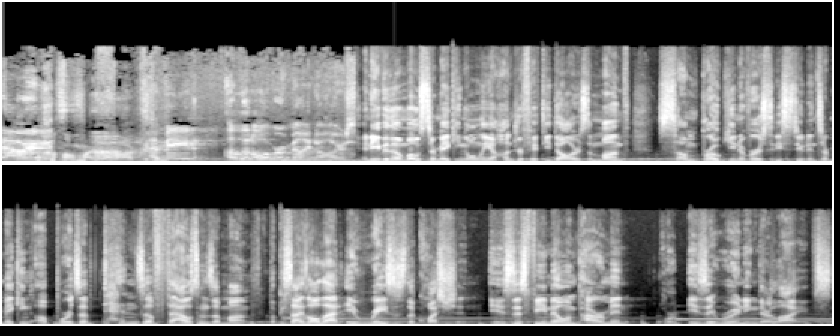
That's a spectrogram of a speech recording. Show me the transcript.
hours. Oh my uh, fuck. I made a little over a million dollars. And even though most are making only $150 a month, some broke university students are making upwards of tens of thousands a month. But besides all that, it raises the question, is this female empowerment or is it ruining their lives?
